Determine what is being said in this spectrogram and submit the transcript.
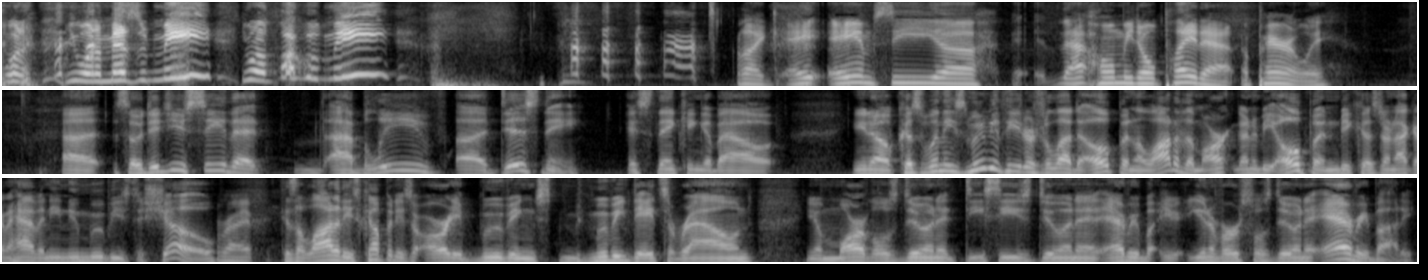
want to you want to mess with me? You want to fuck with me? like A- AMC uh that homie don't play that apparently. Uh, so did you see that? I believe uh, Disney is thinking about, you know, because when these movie theaters are allowed to open, a lot of them aren't going to be open because they're not going to have any new movies to show. Right. Because a lot of these companies are already moving moving dates around. You know, Marvel's doing it, DC's doing it, everybody, Universal's doing it, everybody.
